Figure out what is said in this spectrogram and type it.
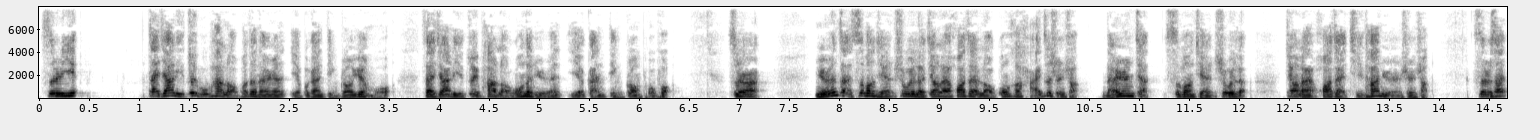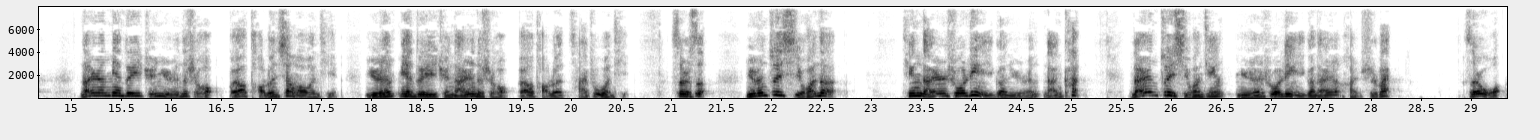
四十一，在家里最不怕老婆的男人也不敢顶撞岳母，在家里最怕老公的女人也敢顶撞婆婆。四十二，女人攒私房钱是为了将来花在老公和孩子身上，男人攒私房钱是为了将来花在其他女人身上。四十三，男人面对一群女人的时候，不要讨论相貌问题；女人面对一群男人的时候，不要讨论财富问题。四十四，女人最喜欢的，听男人说另一个女人难看；男人最喜欢听女人说另一个男人很失败。四十五，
